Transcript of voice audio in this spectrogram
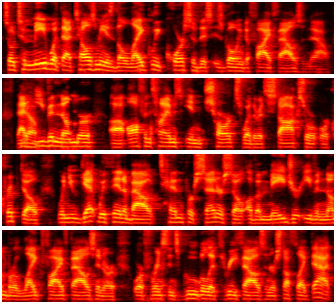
So, to me, what that tells me is the likely course of this is going to 5,000 now. That Yeah. even number, uh, oftentimes in charts, whether it's stocks or, or crypto, when you get within about 10% or so of a major even number like 5,000 or, or for instance, Google at 3,000 or stuff like that,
